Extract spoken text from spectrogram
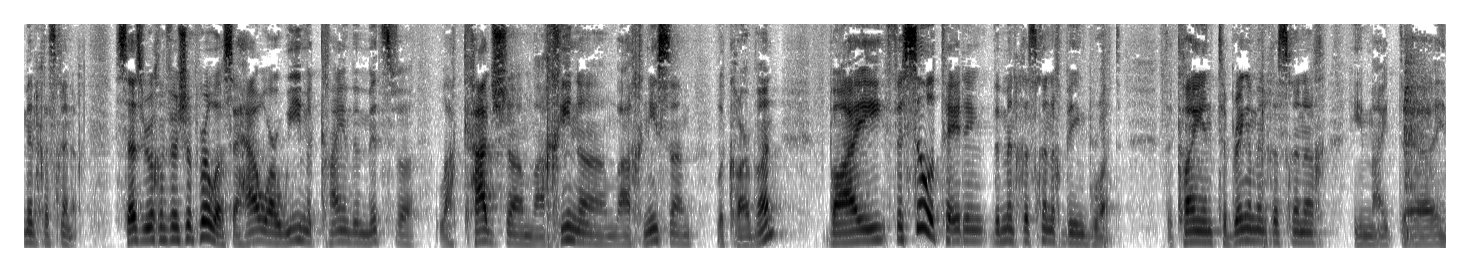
minchas chinuch. Says Ruchim Fisher Perla. So how are we mekayim the mitzvah lakadsham lachinam lachnisam lakarban by facilitating the minchas chinuch being brought. The kain to bring him in chinuch, he might uh, he,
